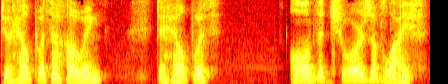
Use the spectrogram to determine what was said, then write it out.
to help with the hoeing, to help with all of the chores of life,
